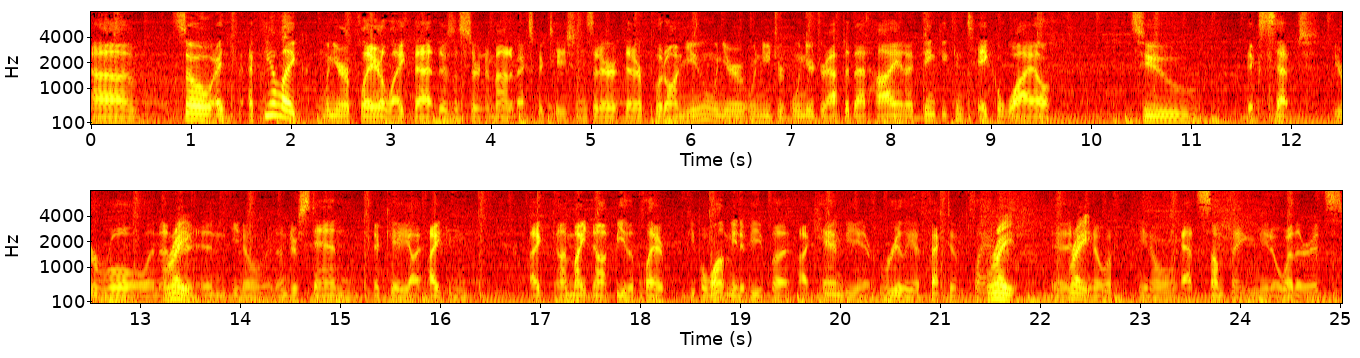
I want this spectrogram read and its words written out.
Um, so I, I feel like when you're a player like that, there's a certain amount of expectations that are that are put on you when you're when you dr- when you're drafted that high, and I think it can take a while to accept your role and under, Right. and you know and understand. Okay, I, I can. I, I might not be the player people want me to be, but I can be a really effective player. Right. Uh, Right. You know, if, you know, at something, you know, whether it's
